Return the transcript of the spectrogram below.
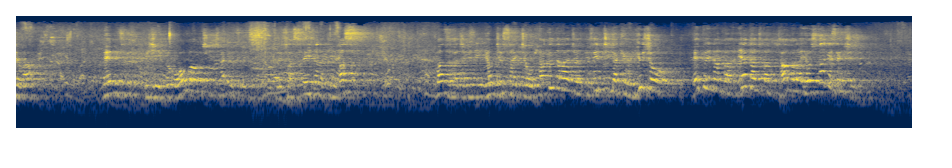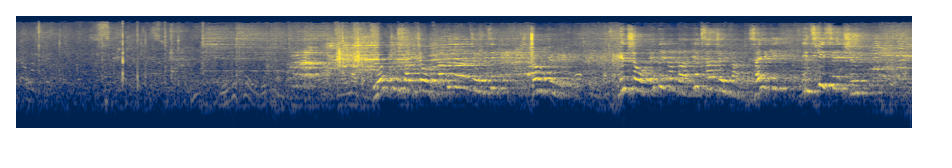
ではメンズ美人のオーバーを審査に移りさせていただきます。まずはじめに40歳超172センチ打球優勝エントリーナンバー208番田村義武選手。40歳超172センチ超級優勝エントリーナンバー232番佐伯樹選手。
